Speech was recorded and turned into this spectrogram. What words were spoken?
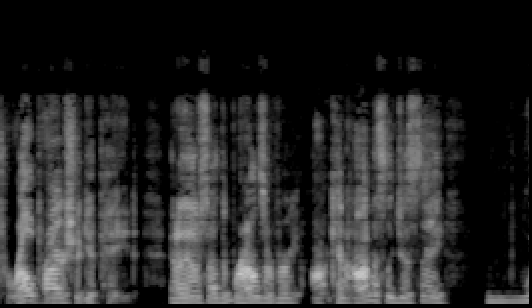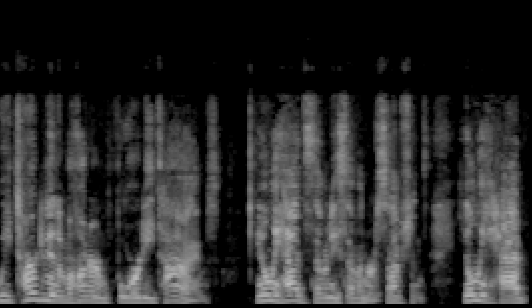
Terrell Pryor should get paid. And on the other side, the Browns are very can honestly just say we targeted him 140 times he only had 77 receptions. He only had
